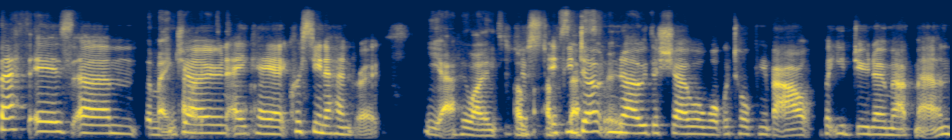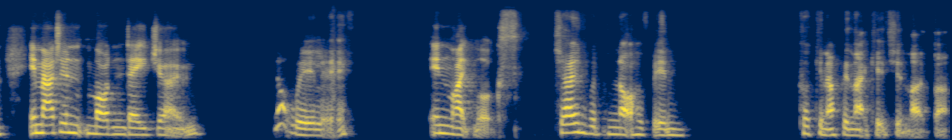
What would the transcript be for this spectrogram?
Beth is um the main character. Joan, aka Christina Hendricks. Yeah, who I Just if you don't with. know the show or what we're talking about, but you do know Mad Men, imagine modern day Joan Not really. in like looks. Joan would not have been cooking up in that kitchen like that.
